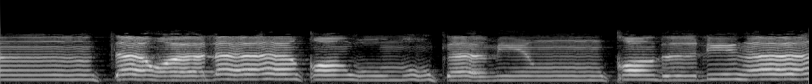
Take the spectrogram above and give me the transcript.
أنت ولا قومك من قبل هذا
